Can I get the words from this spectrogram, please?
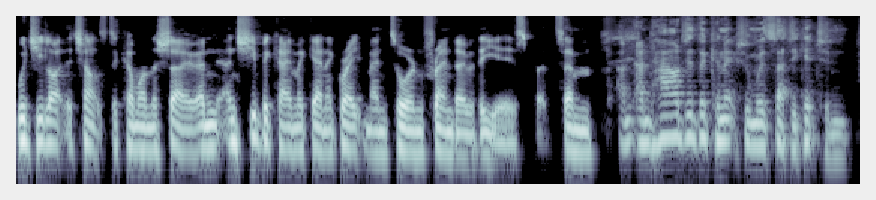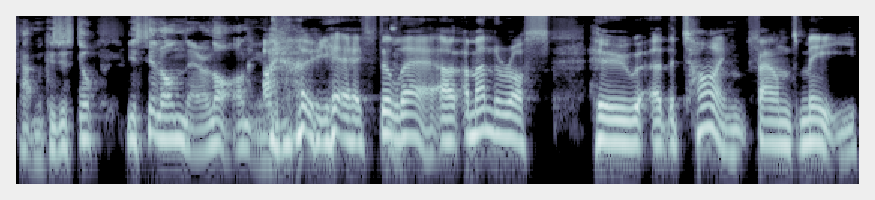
Would you like the chance to come on the show? And and she became again a great mentor and friend over the years. But um, and, and how did the connection with Saturday Kitchen happen? Because you're still you're still on there a lot, aren't you? I know, yeah, it's still there. Uh, Amanda Ross, who at the time found me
